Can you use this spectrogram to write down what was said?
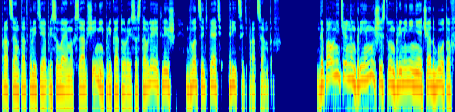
процент открытия присылаемых сообщений при которой составляет лишь 25-30%. Дополнительным преимуществом применения чат-ботов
